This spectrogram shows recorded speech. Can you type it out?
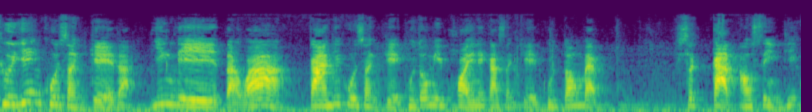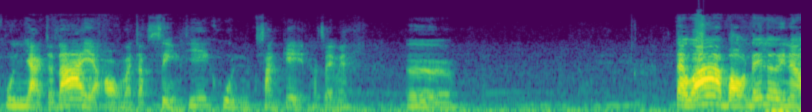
คือยิ่งคุณสังเกตอะยิ่งดีแต่ว่าการที่คุณสังเกตคุณต้องมีพอยต์ในการสังเกตคุณต้องแบบสกัดเอาสิ่งที่คุณอยากจะได้อะออกมาจากสิ่งที่คุณสังเกตเข้าใจไหมเออ แต่ว่าบอกได้เลยนะ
